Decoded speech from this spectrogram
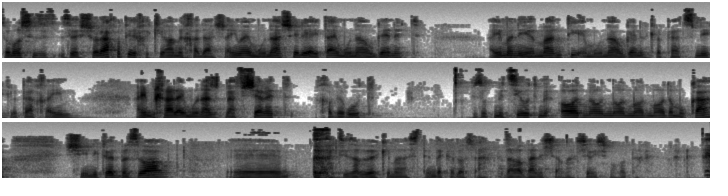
זה אומר שזה שולח אותי לחקירה מחדש. האם האמונה שלי הייתה אמונה הוגנת? האם אני האמנתי אמונה הוגנת כלפי עצמי, כלפי החיים? האם בכלל האמונה הזאת מאפשרת חברות? וזאת מציאות מאוד מאוד מאוד מאוד מאוד עמוקה, שהיא נקראת בזוהר. אה, תיזהר עם הסטנד הקדוש. אה, תודה רבה, נשמה, השם ישמור אותך.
